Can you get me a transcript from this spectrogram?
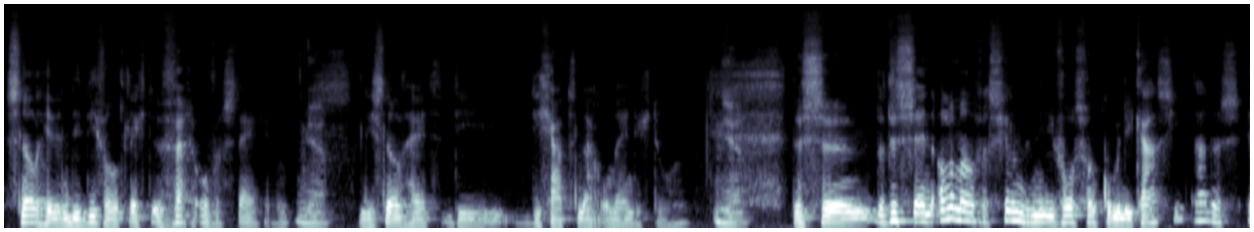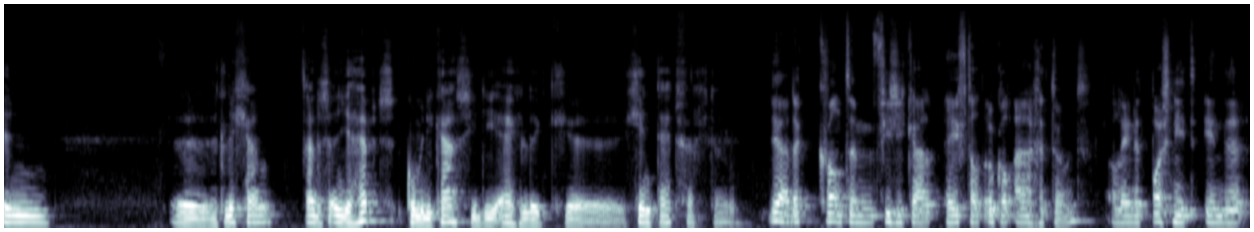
snelheden die die van het licht ver overstijgen. Ja. Die snelheid die, die gaat naar oneindig toe. hè. Ja. Dus eh, dat is, zijn allemaal verschillende niveaus van communicatie, dus in eh, het lichaam. dus, en je hebt communicatie die eigenlijk geen tijd vergt. hè. Ja, de kwantumfysica heeft dat ook al aangetoond. Alleen het past niet in de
